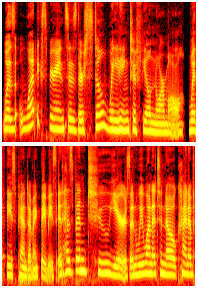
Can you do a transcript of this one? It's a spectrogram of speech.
was what experiences they're still waiting to feel normal with these pandemic babies. It has been two years, and we wanted to know kind of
